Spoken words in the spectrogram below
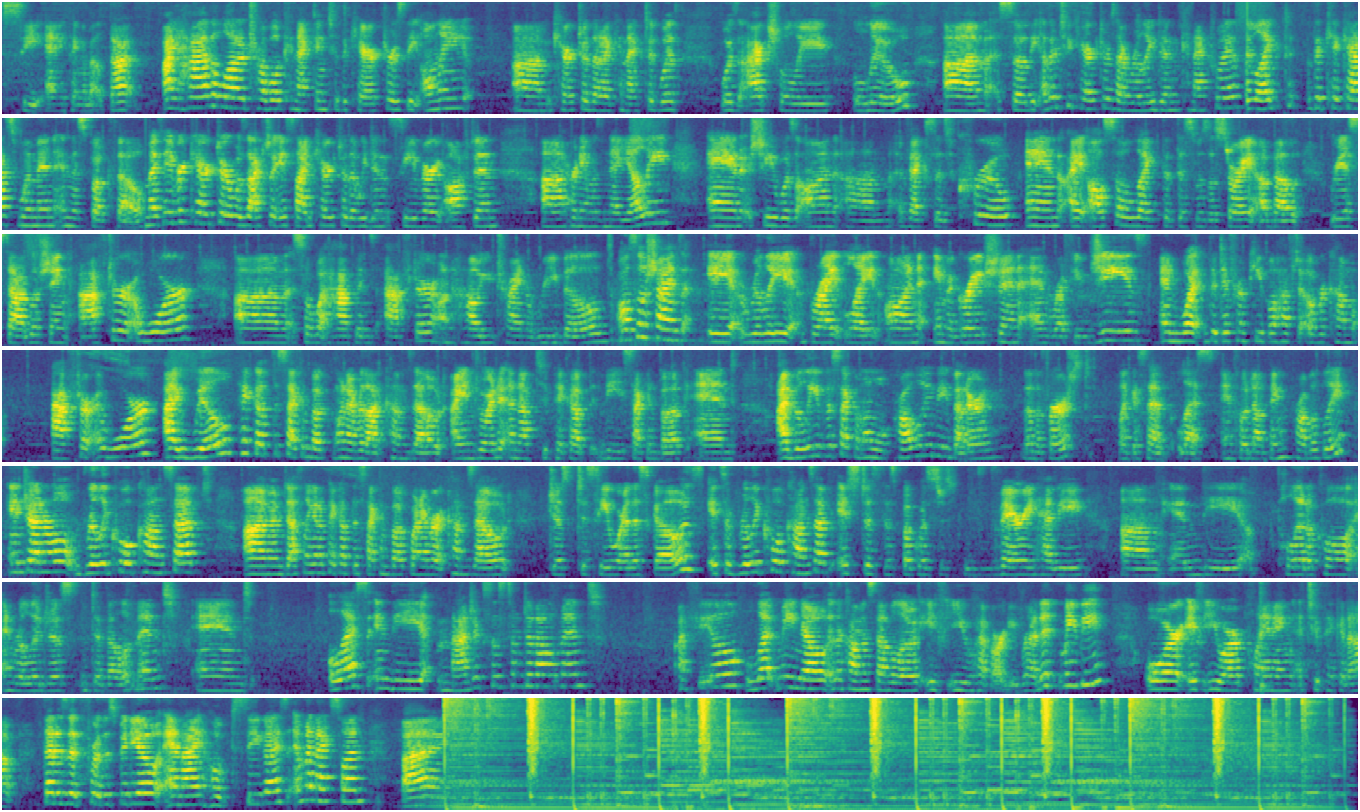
see anything about that. I had a lot of trouble connecting to the characters. The only um, character that I connected with was actually Lou. Um, so the other two characters I really didn't connect with. I liked the kick-ass women in this book though. My favorite character was actually a side character that we didn't see very often. Uh, her name was Nayeli and she was on um, Vex's crew and I also liked that this was a story about reestablishing after a war um, so what happens after on how you try and rebuild. Also shines a really bright light on immigration and refugees and what the different people have to overcome after a war. I will pick up the second book whenever that comes out. I enjoyed it enough to pick up the second book and I believe the second one will probably be better than the first. Like I said, less info dumping probably. In general, really cool concept. Um, I'm definitely going to pick up the second book whenever it comes out just to see where this goes. It's a really cool concept. It's just this book was just very heavy um, in the political and religious development and less in the magic system development. I feel. Let me know in the comments down below if you have already read it maybe or if you are planning to pick it up. That is it for this video, and I hope to see you guys in my next one. Bye!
